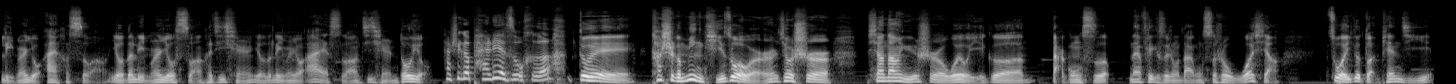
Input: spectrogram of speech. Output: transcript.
里面有爱和死亡，有的里面有死亡和机器人，有的里面有爱、死亡、机器人都有。它是个排列组合。对，它是个命题作文，就是相当于是我有一个大公司，Netflix 这种大公司说，我想做一个短片集，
